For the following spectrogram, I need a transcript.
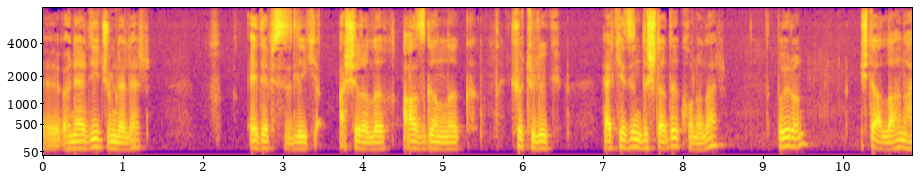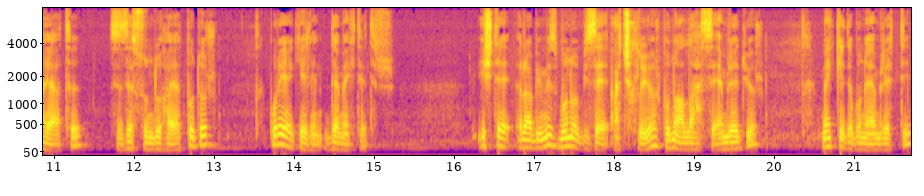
önerdiği cümleler. Edepsizlik, aşırılık, azgınlık, kötülük, herkesin dışladığı konular. Buyurun, işte Allah'ın hayatı, size sunduğu hayat budur. Buraya gelin demektedir. İşte Rabbimiz bunu bize açıklıyor. Bunu Allah size emrediyor. Mekke'de bunu emretti.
